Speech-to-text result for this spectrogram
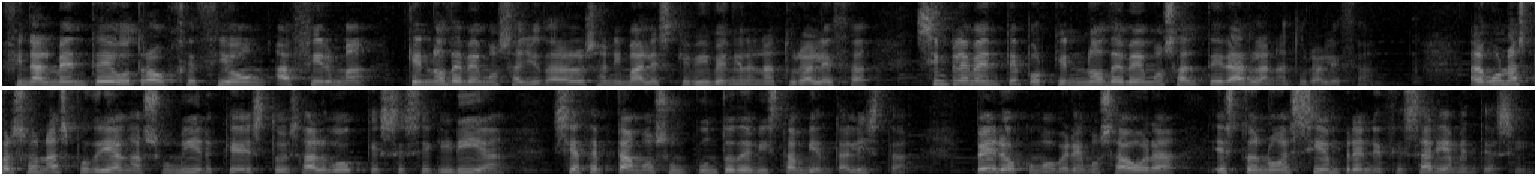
Finalmente, otra objeción afirma que no debemos ayudar a los animales que viven en la naturaleza simplemente porque no debemos alterar la naturaleza. Algunas personas podrían asumir que esto es algo que se seguiría si aceptamos un punto de vista ambientalista, pero, como veremos ahora, esto no es siempre necesariamente así.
